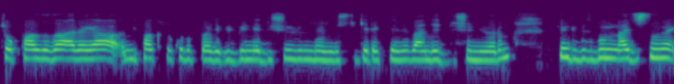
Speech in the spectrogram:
çok fazla da araya nifak sokulup böyle birbirine düşürülmemesi gerektiğini ben de düşünüyorum. Çünkü biz bunun acısını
